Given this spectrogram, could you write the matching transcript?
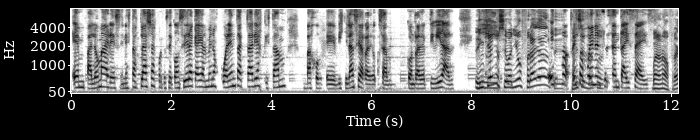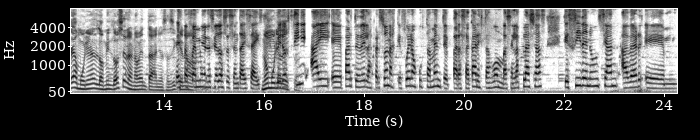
en Palomares, en estas playas, porque se considera que hay al menos 40 hectáreas que están bajo eh, vigilancia radio, o sea, con radioactividad. ¿En Y qué año se bañó Fraga? ¿Te- Esto, esto fue en el 66. Bueno, no, Fraga murió en el 2012 a los 90 años, así que Esto no. fue en 1966. No murió Pero de esto. sí hay eh, parte de las personas que fueron justamente para sacar estas bombas en las playas que sí denuncian haber, eh,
